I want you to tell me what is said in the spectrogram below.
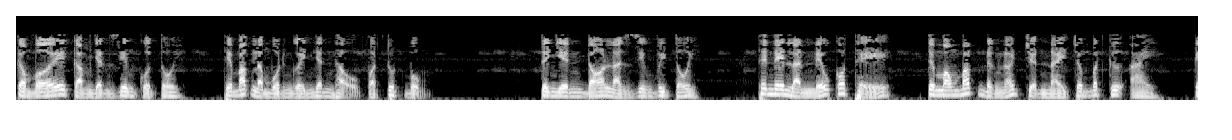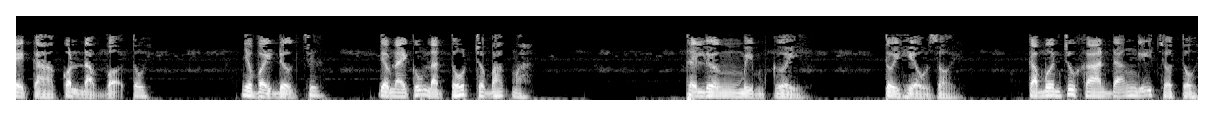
cộng với cảm nhận riêng của tôi, thì bác là một người nhân hậu và tốt bụng. Tuy nhiên đó là riêng với tôi, thế nên là nếu có thể, tôi mong bác đừng nói chuyện này cho bất cứ ai, kể cả con là vợ tôi. Như vậy được chứ, điều này cũng là tốt cho bác mà. Thầy Lương mỉm cười. Tôi hiểu rồi. Cảm ơn chú Kha đã nghĩ cho tôi.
